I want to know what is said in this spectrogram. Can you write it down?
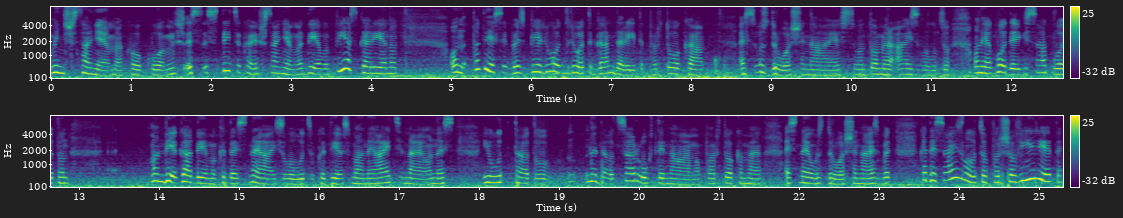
viņš saņēma kaut ko. Viņš, es, es ticu, ka viņš saņēma dieva pieskarienu. Un patiesībā es biju ļoti, ļoti gandarīta par to, ka es uzdrošinājos un tomēr aizlūdzu. Un, ja godīgi sakot, un man bija gadījumi, kad es neaizlūdzu, kad Dievs mani aicināja, un es jūtu tādu nedaudz sarūktinājumu par to, ka man es neuzdrošinājos. Bet, kad es aizlūdzu par šo vīrieti,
